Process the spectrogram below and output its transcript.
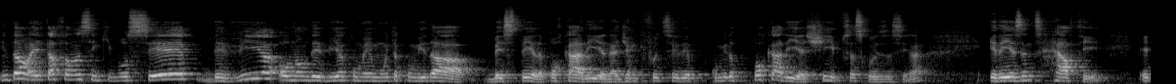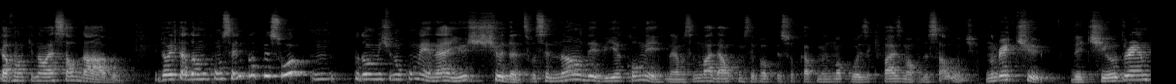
Então, ele está falando assim que você devia ou não devia comer muita comida besteira, porcaria, né? Junk food seria comida porcaria, chips, essas coisas assim, né? It isn't healthy. ele está falando que não é saudável. Então ele está dando um conselho para a pessoa hum, provavelmente não comer, né? You shouldn't. Você não devia comer, né? Você não vai dar um conselho para a pessoa ficar comendo uma coisa que faz mal para a saúde. Number two, the children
